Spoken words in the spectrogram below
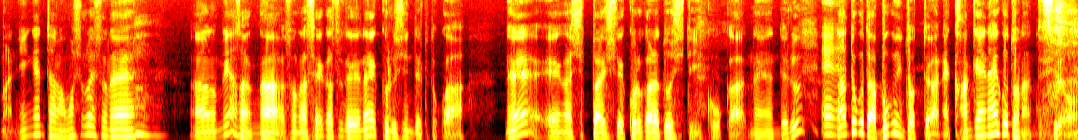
まあ、人間ってのは面白いですよね、うん。あの皆さんがそんな生活でね苦しんでるとかね映画失敗してこれからどうしていこうか悩んでる、ええ。なんてことは僕にとってはね関係ないことなんですよ。は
